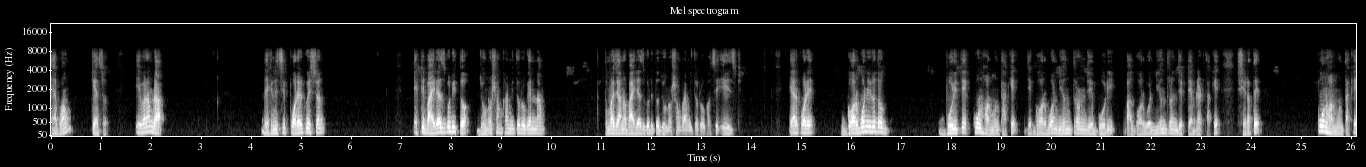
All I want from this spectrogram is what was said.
এবং কেঁচো। এবার আমরা দেখে নিচ্ছি পরের কোয়েশ্চন একটি ভাইরাস গঠিত যৌন সংক্রামিত রোগের নাম। তোমরা জানো ভাইরাস গঠিত যৌন সংক্রামিত রোগ হচ্ছে এইজড এরপরে গর্ভনিরোধক বড়িতে কোন হরমোন থাকে? যে গর্ভ নিয়ন্ত্রণ যে বড়ি বা গর্ভ নিয়ন্ত্রণ যে ট্যাবলেট থাকে, সেটাতে কোন হরমোন থাকে?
